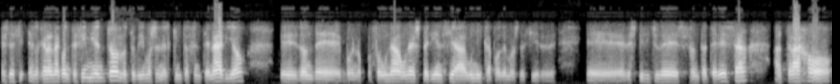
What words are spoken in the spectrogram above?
Es decir, el gran acontecimiento lo tuvimos en el quinto centenario, eh, donde, bueno, pues fue una, una experiencia única, podemos decir. Eh, el espíritu de Santa Teresa atrajo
